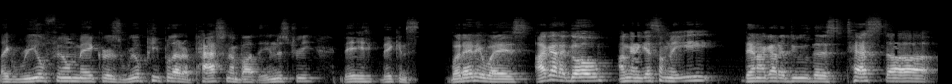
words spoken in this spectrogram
Like real filmmakers, real people that are passionate about the industry, they they can. But anyways, I gotta go. I'm gonna get something to eat. Then I gotta do this test uh,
